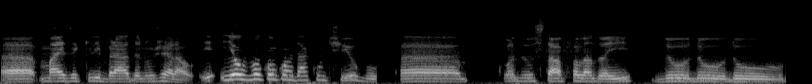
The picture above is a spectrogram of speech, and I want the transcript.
uh, mais equilibrada no geral. E, e, eu vou concordar contigo uh, quando você estava falando aí do, do, do,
